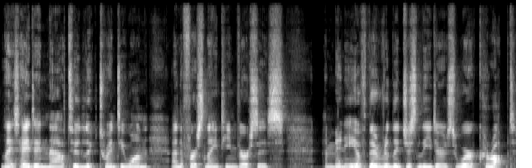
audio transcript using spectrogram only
Let's head in now to Luke 21 and the first 19 verses. And many of the religious leaders were corrupt,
